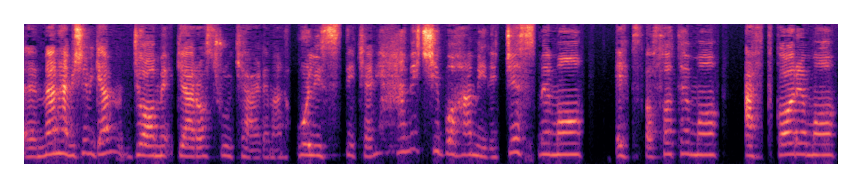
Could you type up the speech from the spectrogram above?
من همیشه میگم جامع گراس رو کرده من هولیستیک. یعنی همه چی با هم میره. جسم ما احساسات ما افکار ما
